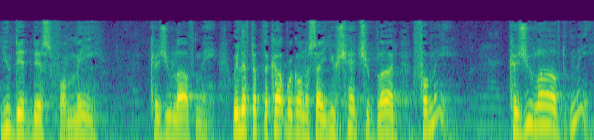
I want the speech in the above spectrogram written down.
You did this for me because you love me. We lift up the cup, we're going to say, You shed your blood for me because you loved me.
